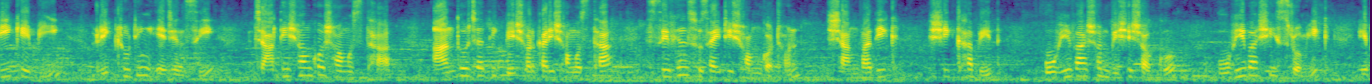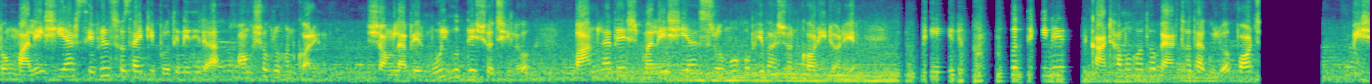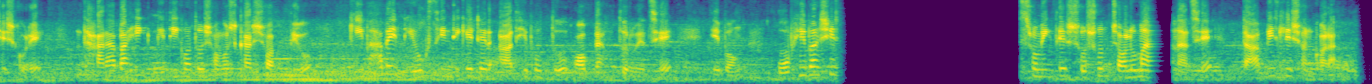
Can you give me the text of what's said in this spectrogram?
PKB recruiting agency, জাতিসংঘ সংস্থা, আন্তর্জাতিক বেসরকারি সংস্থা, সিভিল সোসাইটি সংগঠন, সাংবাদিক, শিক্ষাবিদ, অভিবাসন বিশেষজ্ঞ অভিবাসী শ্রমিক এবং মালয়েশিয়ার সিভিল সোসাইটি প্রতিনিধিরা অংশগ্রহণ করেন। সংলাপের মূল উদ্দেশ্য ছিল বাংলাদেশ মালয়েশিয়া শ্রম অভিবাসন করিডোরের দীর্ঘদিনের কাঠামোগত ব্যর্থতাগুলো বিশেষ করে ধারাবাহিক নীতিগত সংস্কার সত্ত্বেও কীভাবে নিয়োগ সিন্ডিকেটের আধিপত্য অব্যাহত রয়েছে এবং অভিবাসী শ্রমিকদের শোষণ চলমান আছে তা বিশ্লেষণ করা।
